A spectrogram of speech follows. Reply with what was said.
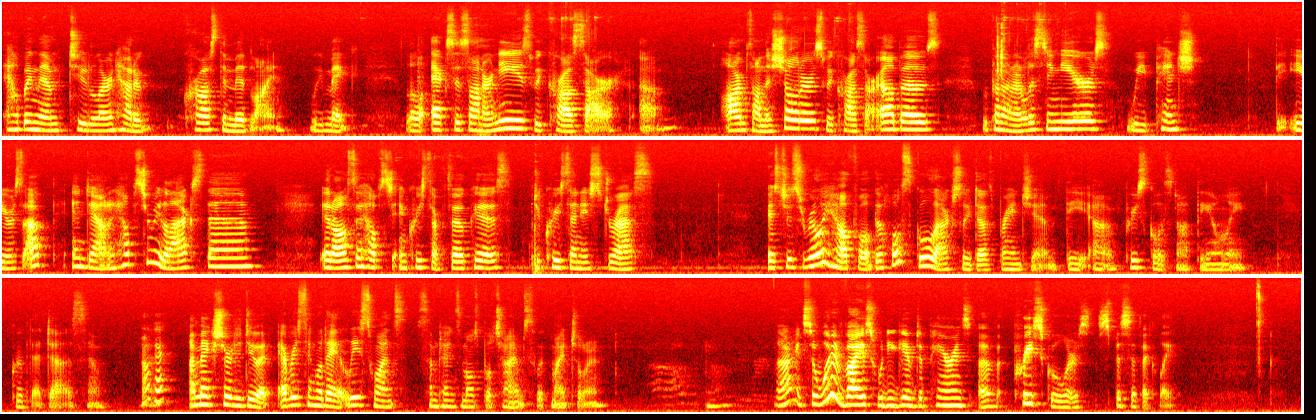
helping them to learn how to cross the midline. We make little X's on our knees, we cross our um, arms on the shoulders, we cross our elbows, we put on our listening ears, we pinch the ears up and down. It helps to relax them. It also helps to increase their focus, decrease any stress. It's just really helpful. The whole school actually does brain gym. The uh, preschool is not the only group that does. So okay, I make sure to do it every single day, at least once, sometimes multiple times with my children. Mm-hmm. All right. So, what advice would you give to parents of preschoolers specifically?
